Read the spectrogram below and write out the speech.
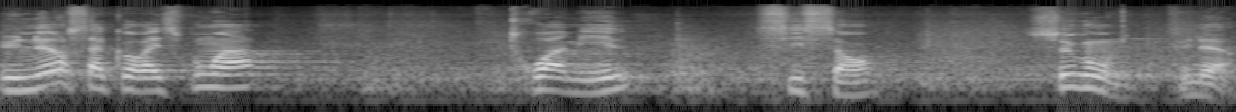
une heure, ça correspond à 3600 secondes. Une heure.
